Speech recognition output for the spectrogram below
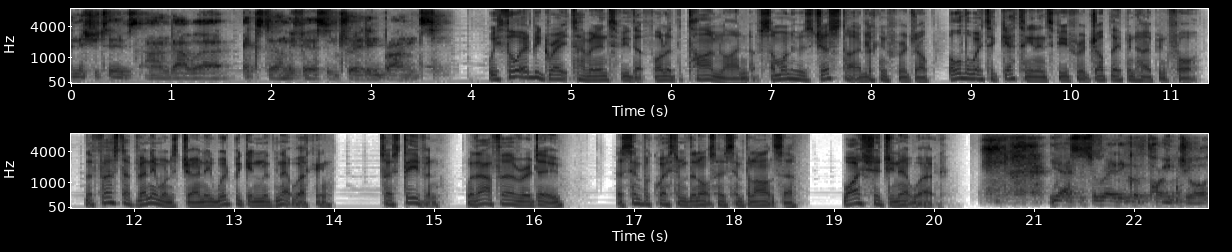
initiatives and our externally facing trading brands. We thought it'd be great to have an interview that followed the timeline of someone who has just started looking for a job, all the way to getting an interview for a job they've been hoping for. The first step of anyone's journey would begin with networking. So, Stephen, without further ado, a simple question with a not so simple answer. Why should you network? Yes, it's a really good point, Joe.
